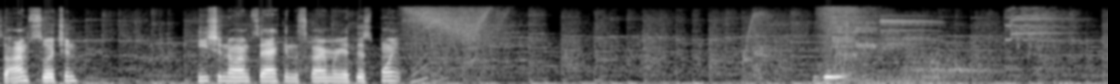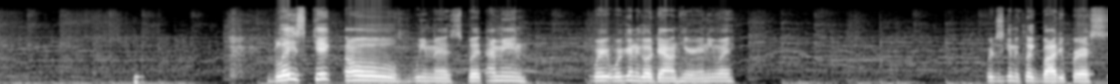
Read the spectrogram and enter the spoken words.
So I'm switching. He should know I'm sacking the Skarmory at this point. Blaze kick. Oh, we missed. But, I mean, we're, we're going to go down here anyway. We're just going to click body press.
